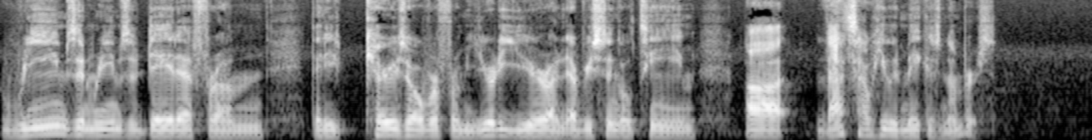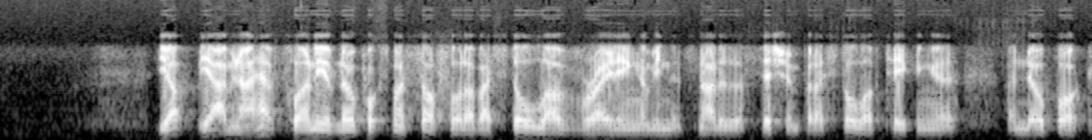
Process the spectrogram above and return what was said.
reams and reams of data from that he carries over from year to year on every single team. Uh, that's how he would make his numbers. Yep. Yeah. I mean, I have plenty of notebooks myself filled up. I still love writing. I mean, it's not as efficient, but I still love taking a, a notebook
